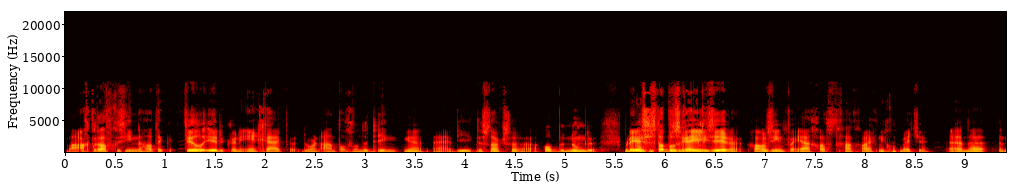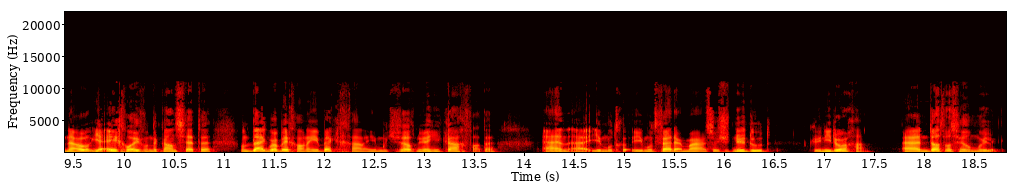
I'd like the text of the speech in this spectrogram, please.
Maar achteraf gezien had ik veel eerder kunnen ingrijpen door een aantal van de dingen eh, die ik daar straks uh, al benoemde. Maar de eerste stap was realiseren. Gewoon zien van ja gast, het gaat gewoon echt niet goed met je. En uh, nou je ego even aan de kant zetten. Want blijkbaar ben je gewoon aan je bek gegaan en je moet jezelf nu aan je kraag vatten. En je, moet, je moet verder. Maar zoals je het nu doet, kun je niet doorgaan. En dat was heel moeilijk.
